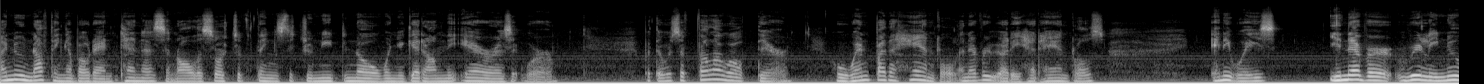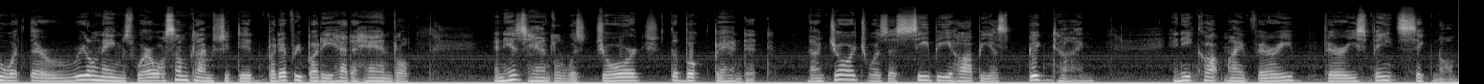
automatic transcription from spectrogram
I knew nothing about antennas and all the sorts of things that you need to know when you get on the air, as it were but there was a fellow out there who went by the handle, and everybody had handles. Anyways, you never really knew what their real names were. Well, sometimes you did, but everybody had a handle. And his handle was George the Book Bandit. Now, George was a CB hobbyist big time, and he caught my very, very faint signal,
